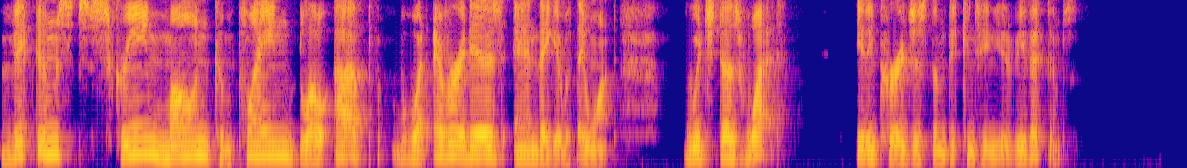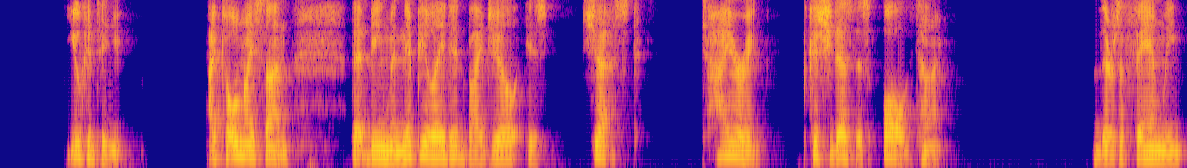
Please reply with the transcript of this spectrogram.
Victims scream, moan, complain, blow up, whatever it is, and they get what they want. Which does what? It encourages them to continue to be victims. You continue. I told my son that being manipulated by Jill is just tiring because she does this all the time. There's a family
